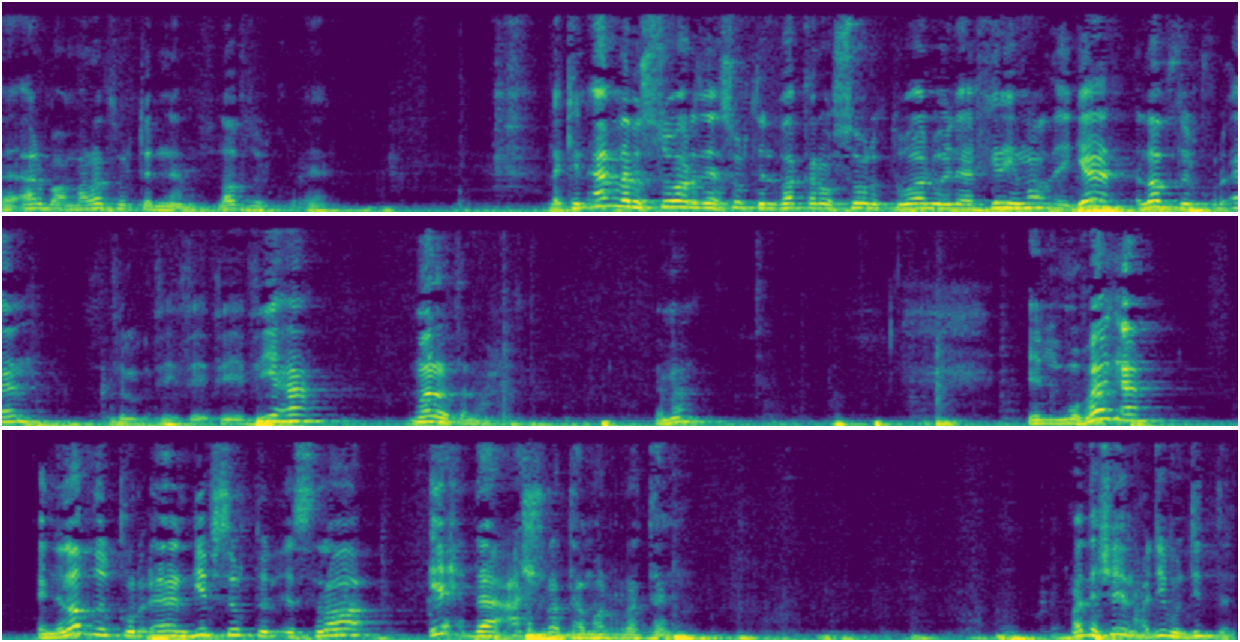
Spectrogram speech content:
أربع مرات سورة النمل لفظ القرآن. لكن أغلب الصور زي سورة البقرة والسور الطوال وإلى آخره معظم جاءت لفظ القرآن في في في فيها مرة واحدة. تمام؟ المفاجأة إن لفظ القرآن جه في سورة الإسراء إحدى عشرة مرة. هذا شيء عجيب جدا.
